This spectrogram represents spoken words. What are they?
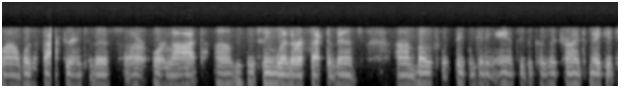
uh, was a factor into this or, or not. Um, we've seen weather affect events, um, both with people getting antsy because they're trying to make it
